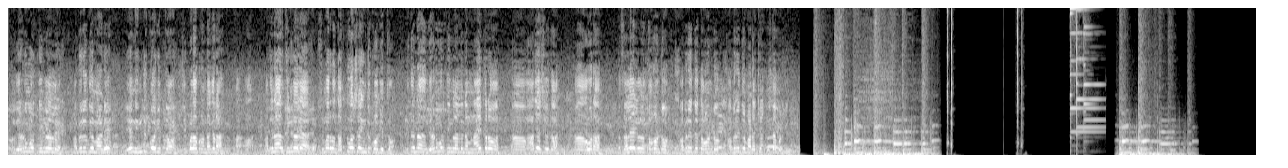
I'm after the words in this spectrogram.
ಒಂದು ಎರಡು ಮೂರು ತಿಂಗಳಲ್ಲಿ ಅಭಿವೃದ್ಧಿ ಮಾಡಿ ಏನು ಹಿಂದಕ್ಕೆ ಹೋಗಿತ್ತು? ಚಿಕ್ಕಬಳ್ಳಾಪುರ ನಗರ? ಹದಿನಾರು ತಿಂಗಳಲ್ಲೇ ಸುಮಾರು ಒಂದು ಹತ್ತು ವರ್ಷ ಹಿಂದಕ್ಕೆ ಹೋಗಿತ್ತು. ಇದನ್ನ ಒಂದು ಎರಡು ಮೂರು ತಿಂಗಳಲ್ಲಿ ನಮ್ಮ ನಾಯಕರು ಆದೇಶದ ಅವರ ಸಲಹೆಗಳನ್ನ ತಗೊಂಡು, ಅಭಿವೃದ್ಧಿ ತಗೊಂಡು, ಅಭಿವೃದ್ಧಿ ಮಾಡೋಕ್ಕೆ ಇಷ್ಟಪಡ್ತೀವಿ.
